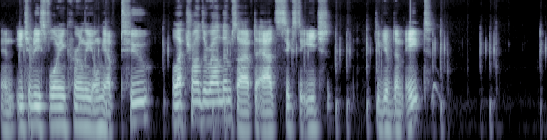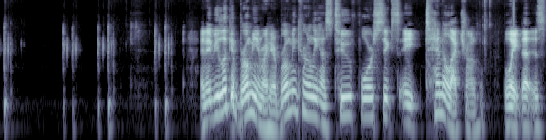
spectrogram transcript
and each of these fluorine currently only have two electrons around them, so I have to add six to each to give them eight. And if you look at bromine right here, bromine currently has two, four, six, eight, ten electrons. But wait, that is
